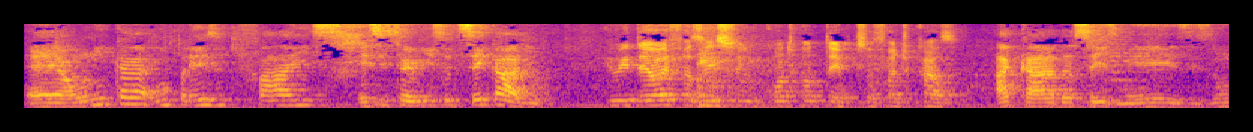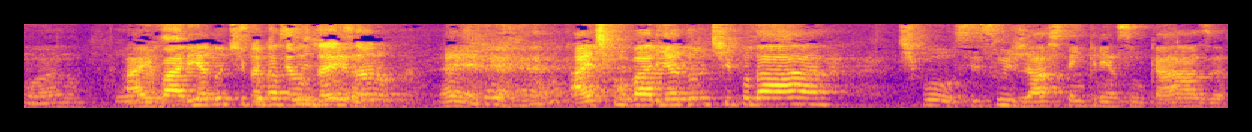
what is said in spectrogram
é a única empresa que faz esse serviço de secagem. E o ideal é fazer isso em quanto, quanto tempo que você faz de casa? A cada seis meses, um ano. Pô, Aí varia do tipo da tem uns sujeira. 10 anos, É. Aí, tipo, varia do tipo da... Tipo, se sujar, se tem criança em casa.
